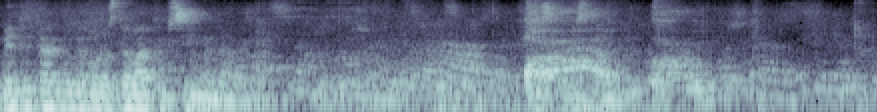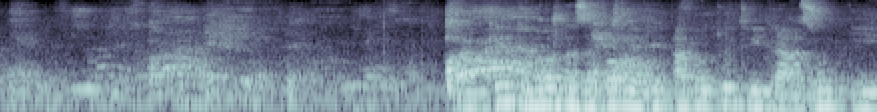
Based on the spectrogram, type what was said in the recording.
Ми тепер будемо роздавати всі медалики. Анкету можна заповнити або тут відразу і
